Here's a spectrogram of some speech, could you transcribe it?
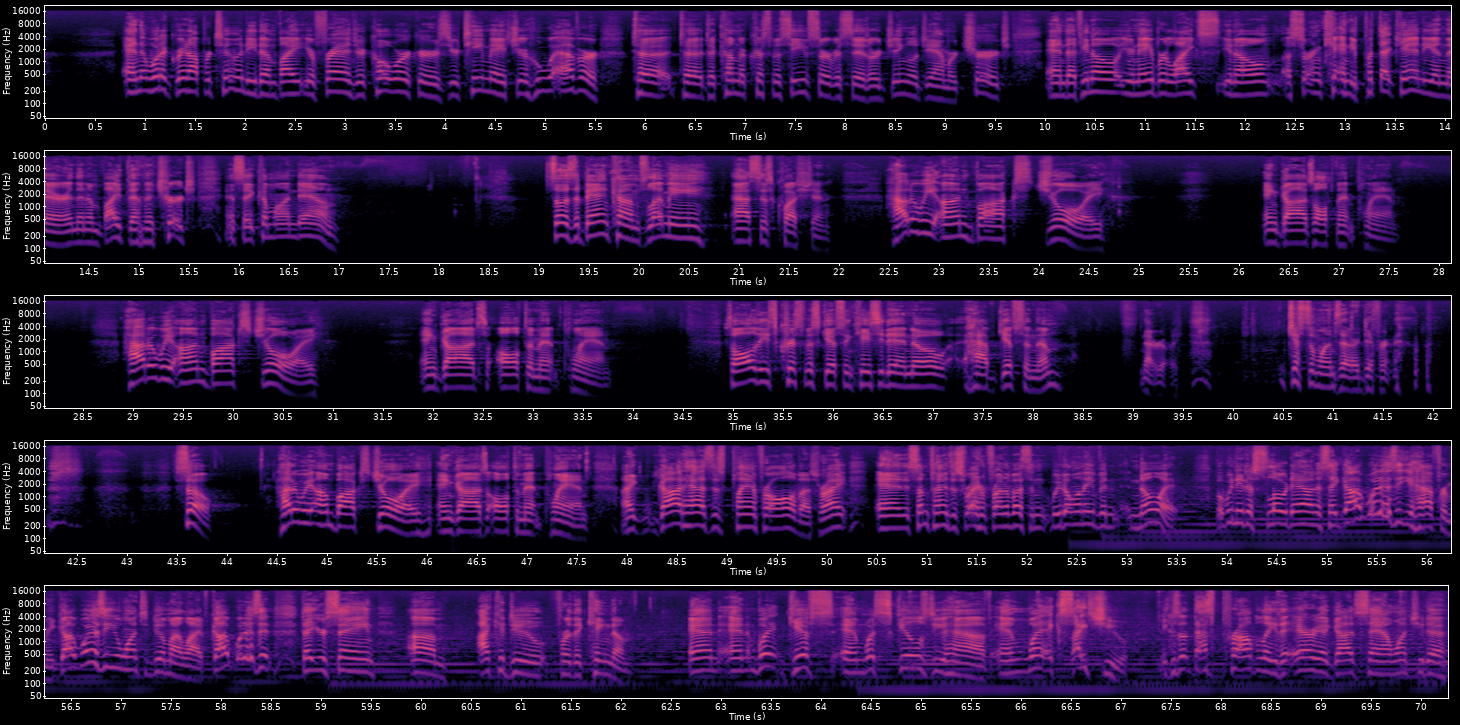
And what a great opportunity to invite your friends, your coworkers, your teammates, your whoever to, to, to come to Christmas Eve services or Jingle Jam or church. And if you know your neighbor likes, you know, a certain candy, put that candy in there and then invite them to church and say, come on down. So as the band comes, let me ask this question. How do we unbox joy in God's ultimate plan? How do we unbox joy in God's ultimate plan? So, all these Christmas gifts, in case you didn't know, have gifts in them. Not really, just the ones that are different. so, how do we unbox joy in God's ultimate plan? Like, God has this plan for all of us, right? And sometimes it's right in front of us and we don't even know it. But we need to slow down and say, God, what is it you have for me? God, what is it you want to do in my life? God, what is it that you're saying um, I could do for the kingdom? And, and what gifts and what skills do you have? And what excites you? Because that's probably the area God's saying, I want you to,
